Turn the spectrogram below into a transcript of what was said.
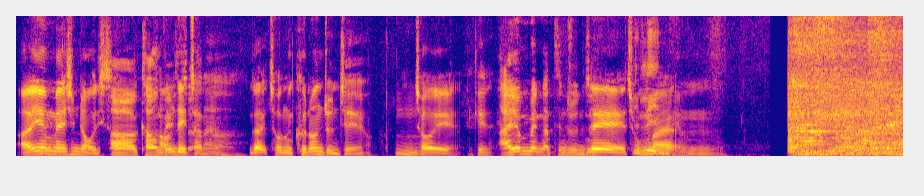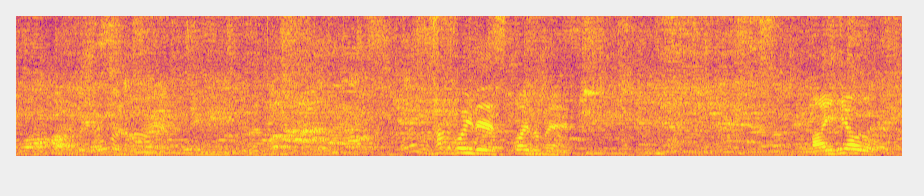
아이언맨 심장 어디 있어요? 아, 가운데 있죠. 있잖아요. 아. 그러니까 저는 그런 존재예요. 저의 이렇게 아이언맨 같은 존재. 네 정말 음. 탑보이 대 스파이더맨 마이 히어로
